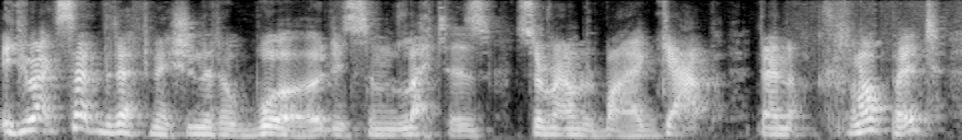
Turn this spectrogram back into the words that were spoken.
If you accept the definition that a word is some letters surrounded by a gap, then knop it.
